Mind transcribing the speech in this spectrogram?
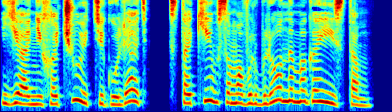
«Я не хочу идти гулять с таким самовлюбленным эгоистом».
